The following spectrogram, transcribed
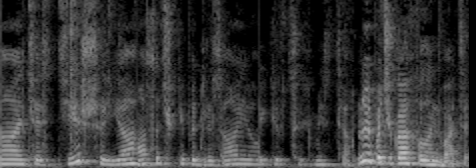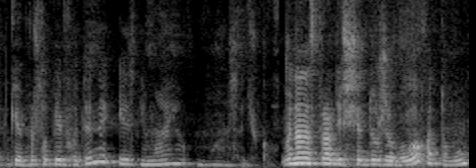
Найчастіше я масочки підрізаю тільки в цих місцях. Ну і почекаю хвилин 20. Окей, пройшло півгодини і знімаю масочку. Вона насправді ще дуже волога, тому,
